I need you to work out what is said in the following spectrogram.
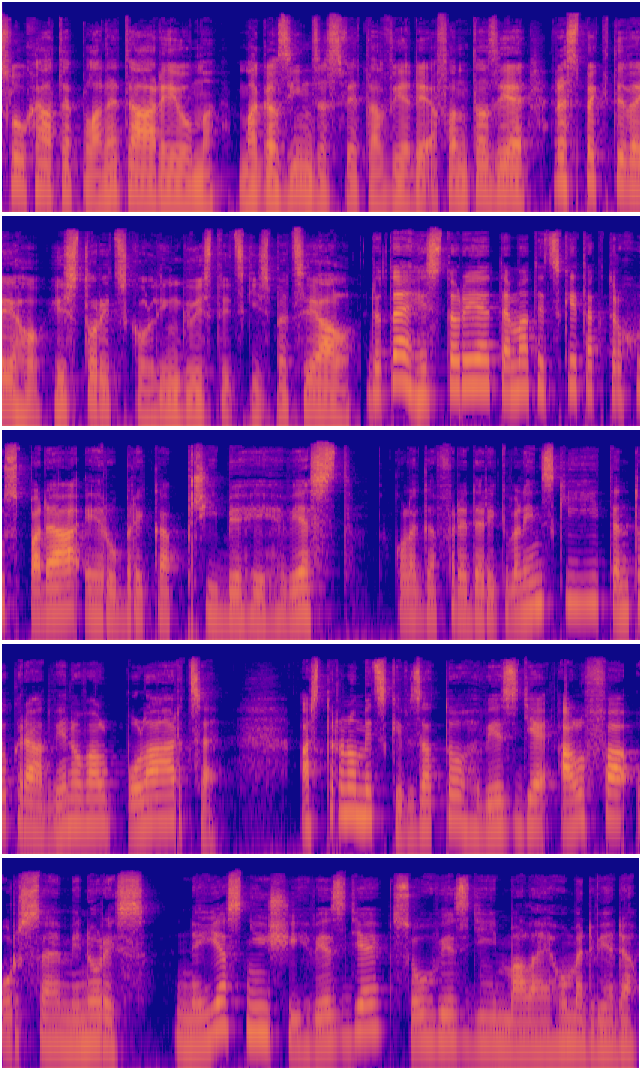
Posloucháte Planetárium, magazín ze světa vědy a fantazie, respektive jeho historicko-lingvistický speciál. Do té historie tematicky tak trochu spadá i rubrika Příběhy hvězd. Kolega Frederik Velinský tentokrát věnoval polárce, astronomicky vzato hvězdě Alpha Ursae Minoris, nejjasnější hvězdě v souhvězdí Malého medvěda.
